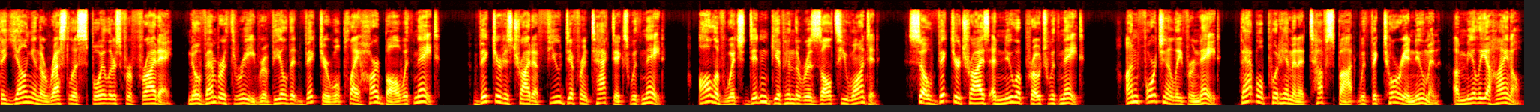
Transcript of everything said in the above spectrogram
The Young and the Restless spoilers for Friday, November 3 reveal that Victor will play hardball with Nate. Victor has tried a few different tactics with Nate, all of which didn't give him the results he wanted. So Victor tries a new approach with Nate. Unfortunately for Nate, that will put him in a tough spot with Victoria Newman, Amelia Heinle.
